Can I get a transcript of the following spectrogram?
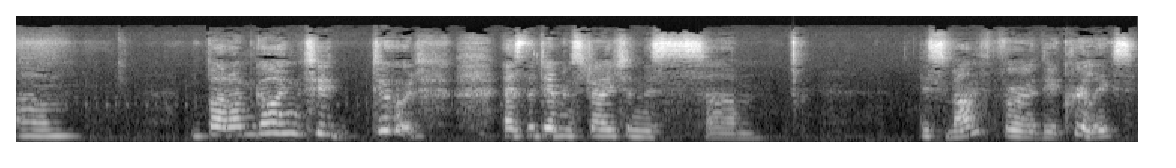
um, but I'm going to do it as the demonstration this, um, this month for the acrylics,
